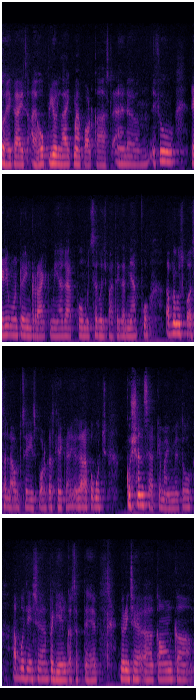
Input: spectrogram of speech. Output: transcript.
So hey guys i hope you like my podcast and um, if you really want to interact me अगर आपको मुझसे कुछ बातें करनी है आपको अपने कुछ पर्सनल डाउट्स है इस पॉडकास्ट के रिकॉर्डिंग अगर आपको कुछ क्वेश्चन है आपके माइंड में तो आप मुझे इंस्टाग्राम पे डीएम कर सकते हैं। जो नीचे अकाउंट का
